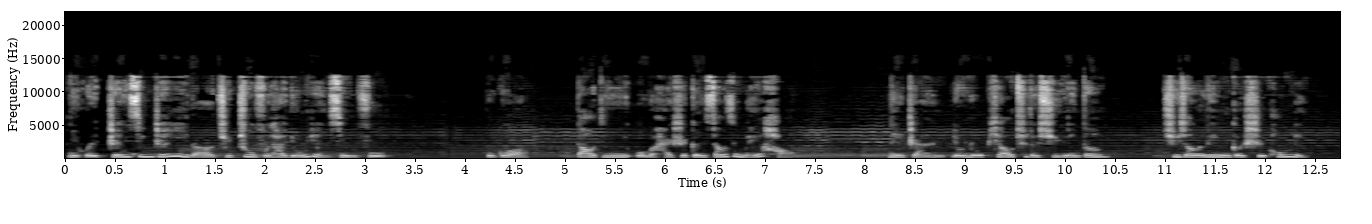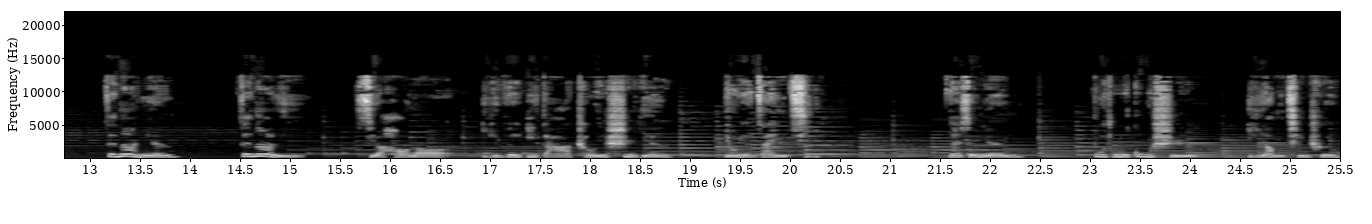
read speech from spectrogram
你会真心真意的去祝福她永远幸福。不过，到底我们还是更相信美好。那盏悠悠飘去的许愿灯，去向了另一个时空里，在那年，在那里，写好了一问一答，成为誓言，永远在一起。那些年，不同的故事，一样的青春。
